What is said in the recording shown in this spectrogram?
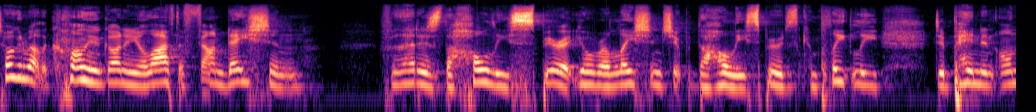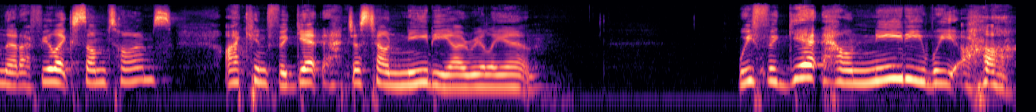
Talking about the calling of God in your life, the foundation for that is the Holy Spirit. Your relationship with the Holy Spirit is completely dependent on that. I feel like sometimes I can forget just how needy I really am. We forget how needy we are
